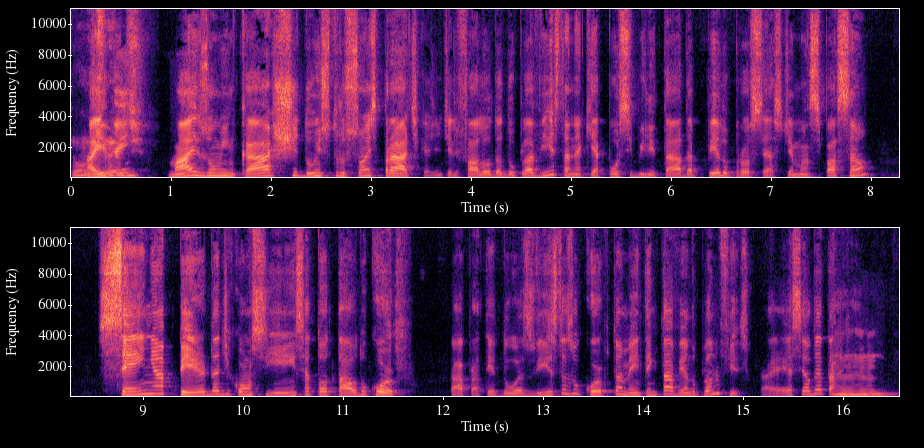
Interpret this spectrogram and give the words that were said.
Vamos Aí frente. vem mais um encaixe do instruções práticas, gente. Ele falou da dupla vista, né, que é possibilitada pelo processo de emancipação, sem a perda de consciência total do corpo. Tá? Para ter duas vistas, o corpo também tem que estar tá vendo o plano físico. Tá? Esse é o detalhe. Uhum.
